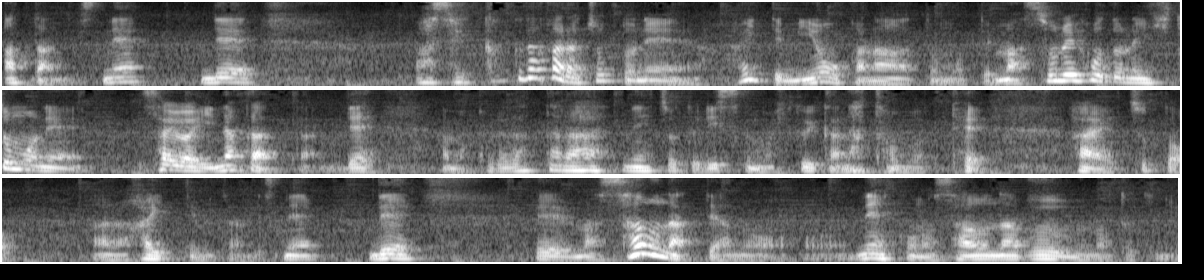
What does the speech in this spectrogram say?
あったんですね。であせっかくだからちょっとね入ってみようかなと思って。まあそれほどね人もね幸いいなかったんであ、まあ、これだったらねちょっとリスクも低いかなと思ってはいちょっとあの入ってみたんですね。で、えー、まあ、サウナってあのねこのサウナブームの時に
